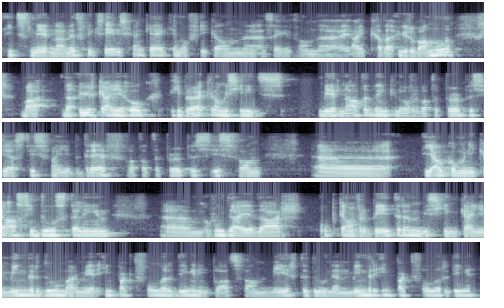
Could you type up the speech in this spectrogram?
iets meer naar Netflix-series gaan kijken, of je kan uh, zeggen van, uh, ja, ik ga dat uur wandelen. Maar dat uur kan je ook gebruiken om misschien iets meer na te denken over wat de purpose juist is van je bedrijf, wat dat de purpose is van uh, jouw communicatiedoelstellingen, um, hoe dat je daar op kan verbeteren. Misschien kan je minder doen, maar meer impactvollere dingen in plaats van meer te doen en minder impactvollere dingen.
